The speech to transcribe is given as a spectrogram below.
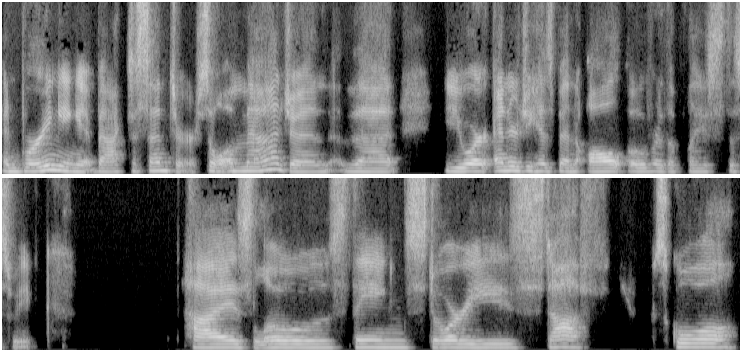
and bringing it back to center. So imagine that your energy has been all over the place this week highs, lows, things, stories, stuff, school,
